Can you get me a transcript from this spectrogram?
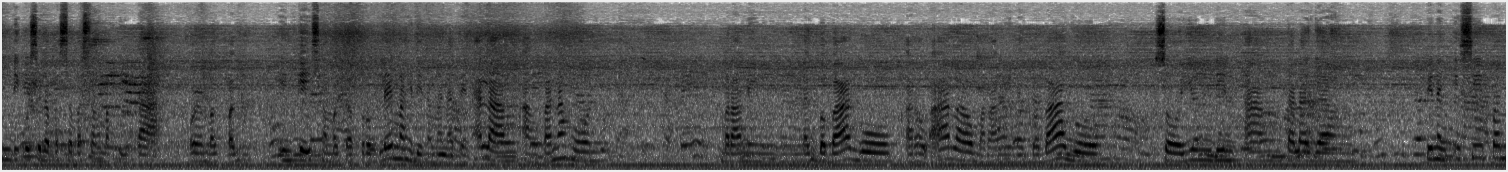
hindi ko sila basta-bastang makita or magpag in case na magka-problema, hindi naman natin alam ang panahon. Maraming nagbabago, araw-araw, maraming nagbabago. So, yun din ang talagang pinag-isipan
